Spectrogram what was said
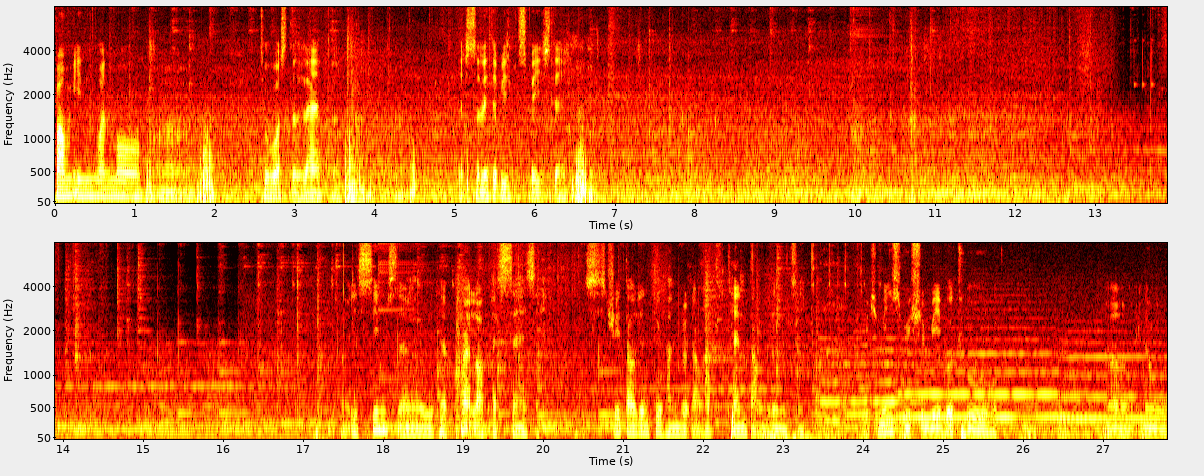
pump in one more uh, towards the left uh, there's a little bit of space there it seems uh, we have quite a lot of access. It's 3,200 out of 10,000, which means we should be able to, uh, you know,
